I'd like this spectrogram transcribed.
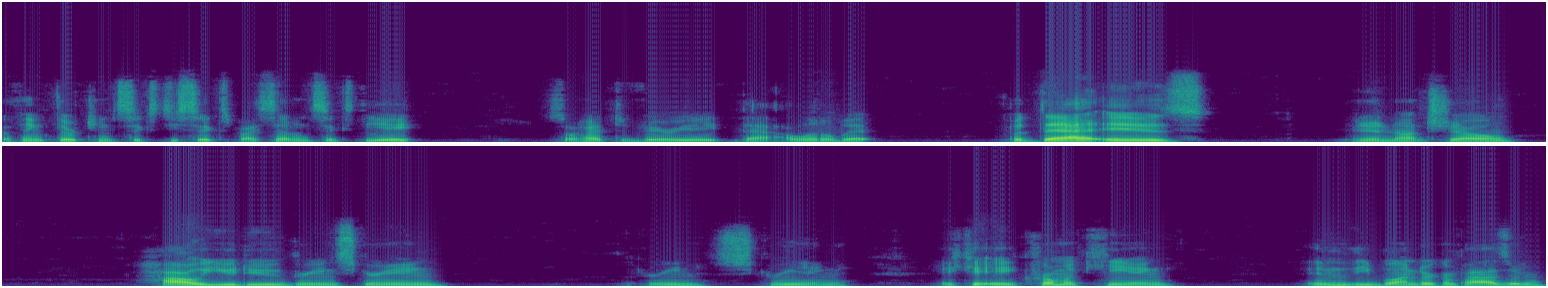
I think 1366 by 768. So I had to variate that a little bit. But that is, in a nutshell, how you do green screening, green screening, aka chroma keying, in the Blender compositor,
